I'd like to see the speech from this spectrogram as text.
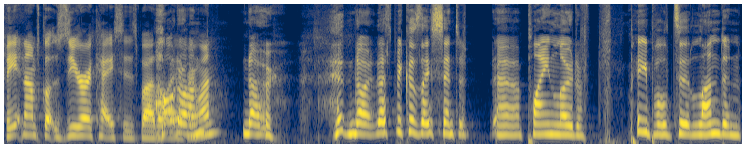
Vietnam's got zero cases, by the Hold way, on. everyone. No, no, that's because they sent a uh, plane load of people to London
